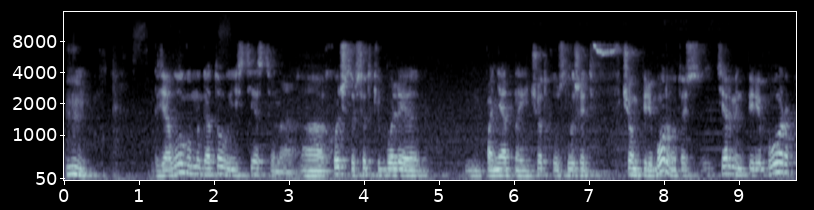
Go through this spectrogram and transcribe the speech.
К диалогу мы готовы, естественно. А, хочется все-таки более понятно и четко услышать, в чем перебор. Ну, то есть термин перебор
